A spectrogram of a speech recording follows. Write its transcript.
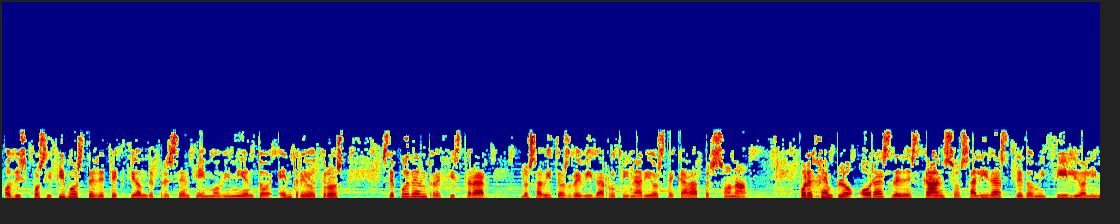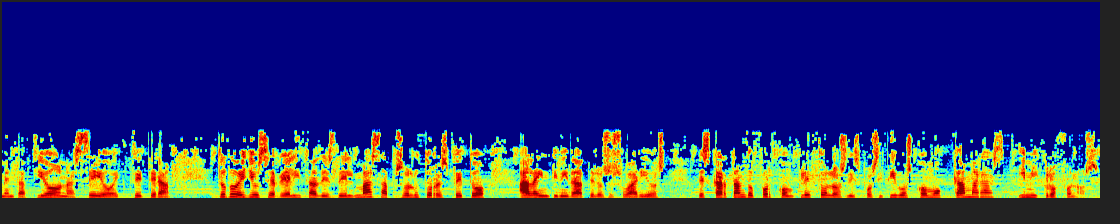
o dispositivos de detección de presencia y movimiento, entre otros, se pueden registrar los hábitos de vida rutinarios de cada persona. Por ejemplo, horas de descanso, salidas de domicilio, alimentación, aseo, etc. Todo ello se realiza desde el más absoluto respeto a la intimidad de los usuarios, descartando por completo los dispositivos como cámaras y micrófonos.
